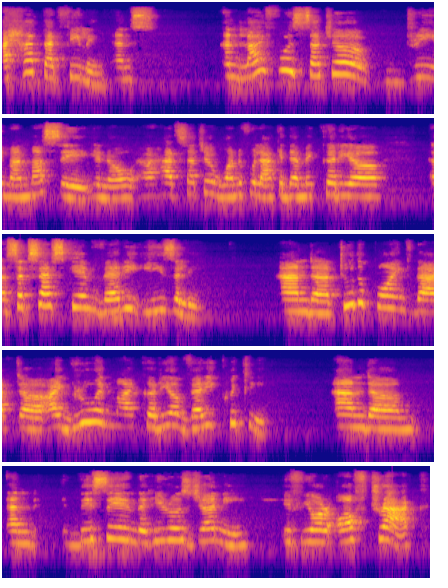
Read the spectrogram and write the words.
I had that feeling. And and life was such a dream, I must say. You know, I had such a wonderful academic career. Uh, success came very easily. And uh, to the point that uh, I grew in my career very quickly. And, um, and they say in the hero's journey, if you're off track,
